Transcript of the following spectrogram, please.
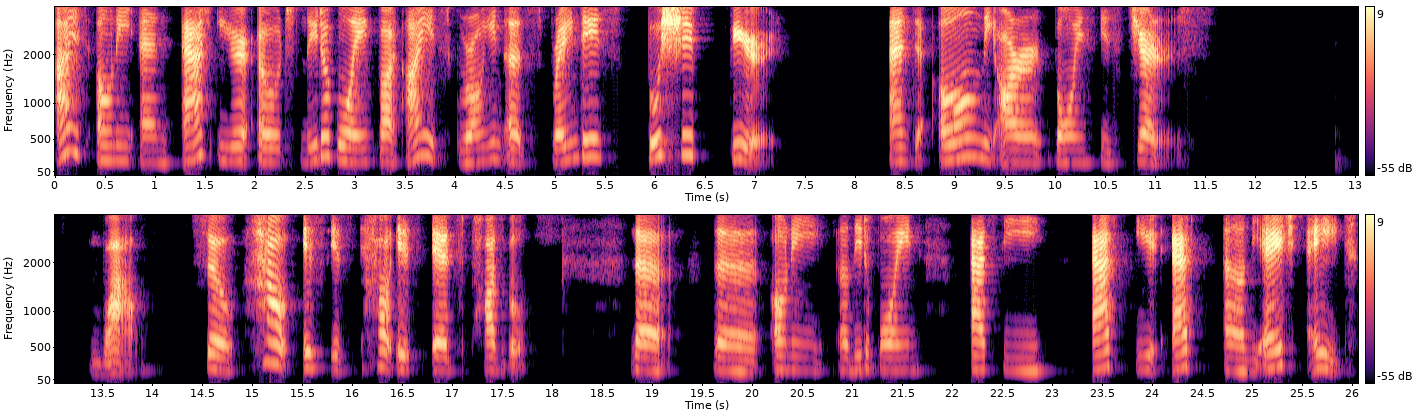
I is only an eight-year-old little boy, but I is growing a splendid bushy beard, and all the other boys is jealous. Wow. So how is it how is it possible? The the only a little boy at the at at uh, the age eight,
